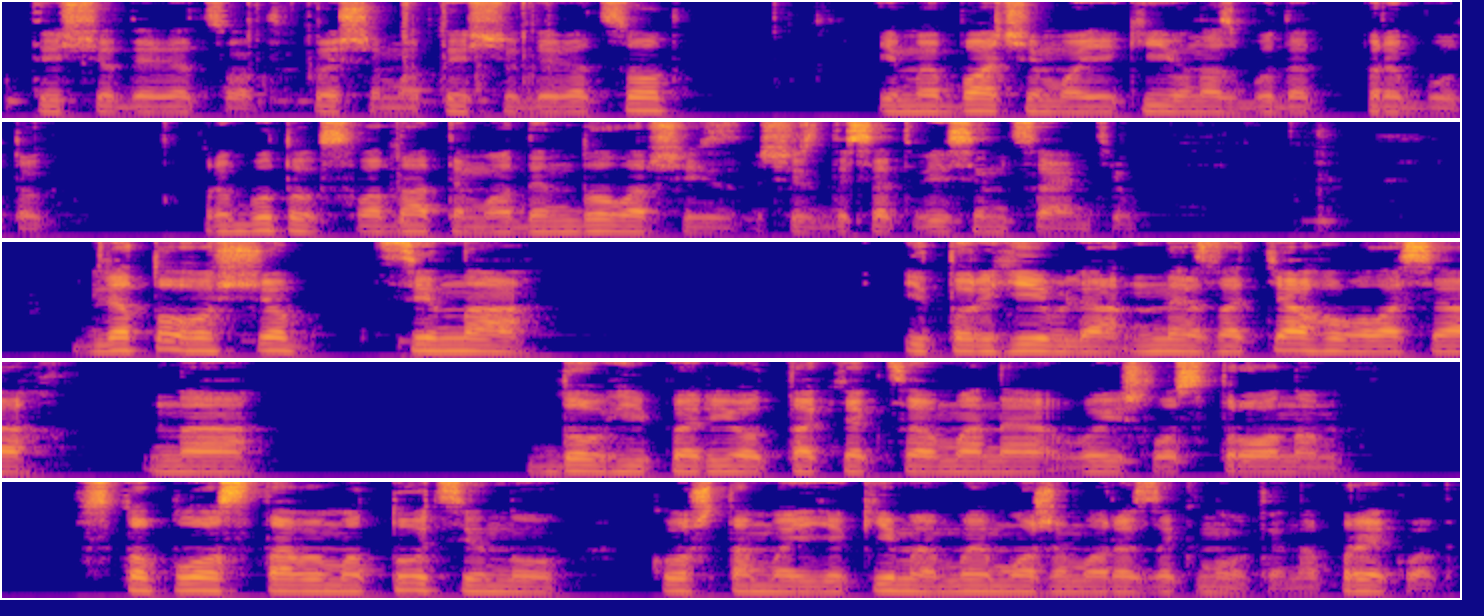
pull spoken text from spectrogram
1900. Пишемо 1900 і ми бачимо, який у нас буде прибуток. Прибуток складатиме 1 долар 68 центів. Для того, щоб ціна і торгівля не затягувалася на довгий період, так як це в мене вийшло з троном. В стоп-лосс ставимо ту ціну, коштами, якими ми можемо ризикнути. Наприклад,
